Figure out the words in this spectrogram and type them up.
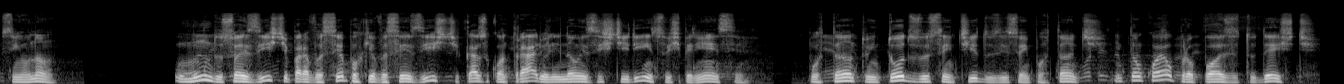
Sim ou não? O mundo só existe para você porque você existe, caso contrário, ele não existiria em sua experiência. Portanto, em todos os sentidos isso é importante. Então, qual é o propósito deste?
